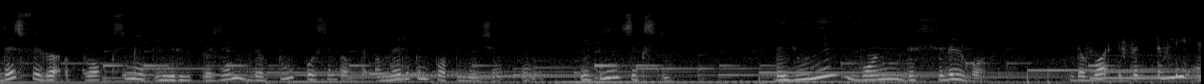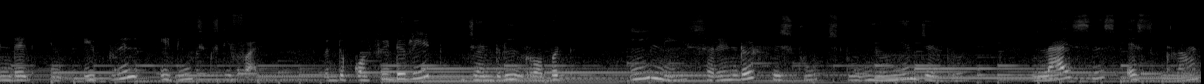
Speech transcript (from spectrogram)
This figure approximately represents the 2% of the American population in 1860. The Union won the Civil War. The war effectively ended in April 1865 when the Confederate General Robert E. Lee surrendered his troops to Union General Ulysses S. Grant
